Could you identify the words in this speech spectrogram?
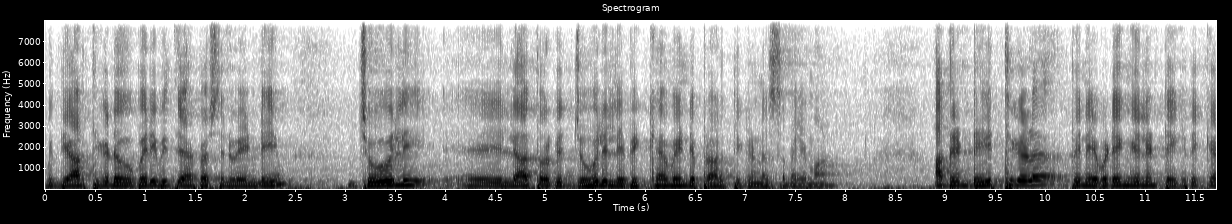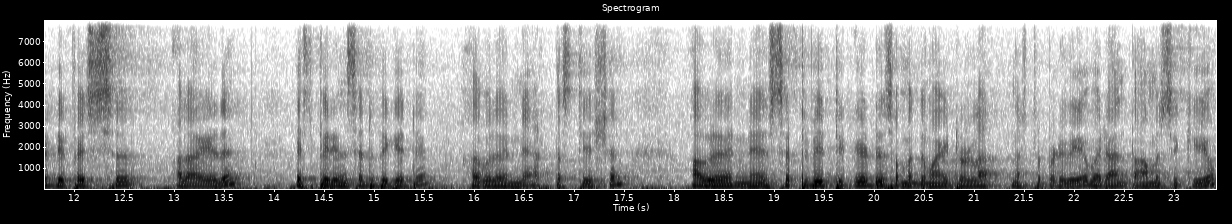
വിദ്യാർത്ഥികളുടെ ഉപരി വിദ്യാഭ്യാസത്തിന് വേണ്ടിയും ജോലി ഇല്ലാത്തവർക്ക് ജോലി ലഭിക്കാൻ വേണ്ടി പ്രാർത്ഥിക്കുന്ന സമയമാണ്. അതിന് ഡേറ്റുകൾ പിന്നെ എവിടെയെങ്കിലും ടെക്നിക്കൽ ഡിഫൻസ് അതായത് എക്സ്പീരിയൻസ് സർട്ടിഫിക്കറ്റ് അതുപോലെ തന്നെ അറ്റസ്റ്റേഷൻ അതുപോലെ തന്നെ സർട്ടിഫിക്കറ്റ് സംബന്ധമായിട്ടുള്ള നഷ്ടപ്പെടുകയോ വരാൻ താമസിക്കുകയോ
